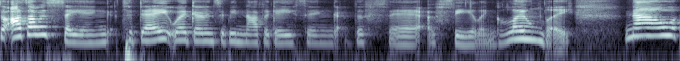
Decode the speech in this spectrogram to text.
So, as I was saying, today we're going to be navigating the fear of feeling lonely. Now,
